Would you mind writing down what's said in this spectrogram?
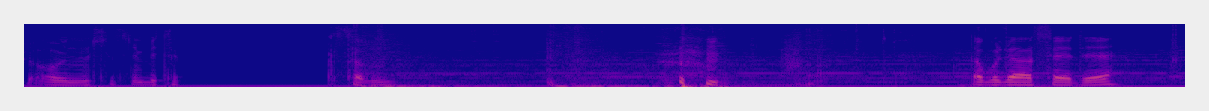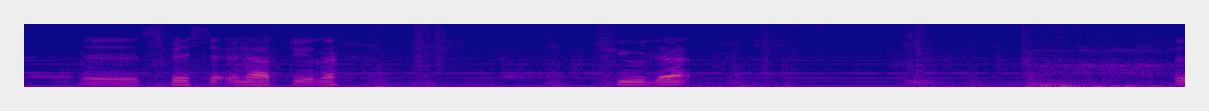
Şu oyunun sesini bir tık kısalım. WASD e, Space'le öne atlıyorlar. Q'la e,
